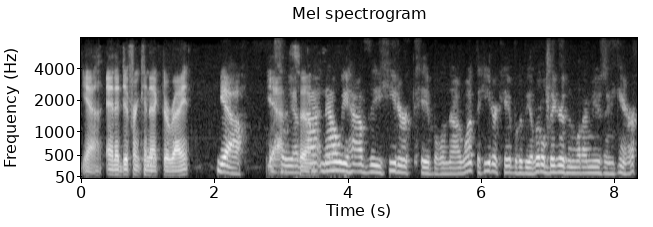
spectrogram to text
Yeah, and a different connector, right? Yeah. Yeah. So we have so. That. now we have the heater cable. Now I want the heater cable to be a little bigger than what I'm using here.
